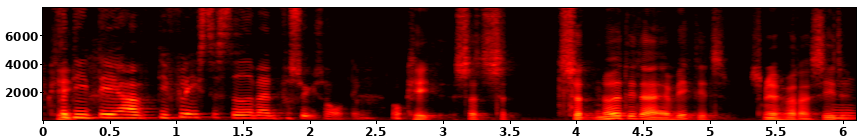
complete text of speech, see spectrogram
Okay. Fordi det har de fleste steder været en forsøgsordning. Okay, så, så, så noget af det, der er vigtigt, som jeg hørte dig sige det, Mm.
